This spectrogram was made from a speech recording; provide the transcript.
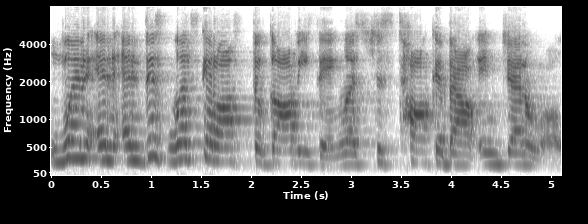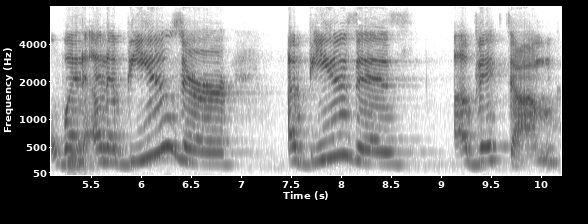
When and and this let's get off the Gawvi thing. Let's just talk about in general. When yeah. an abuser abuses a victim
